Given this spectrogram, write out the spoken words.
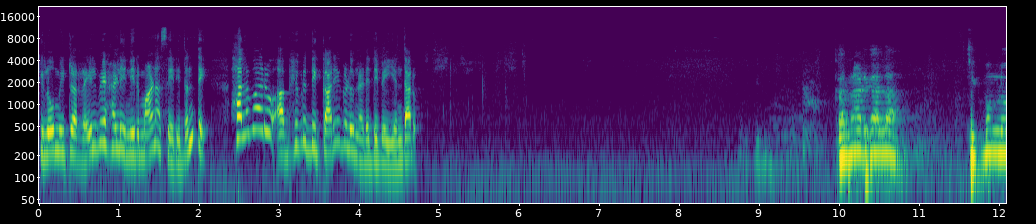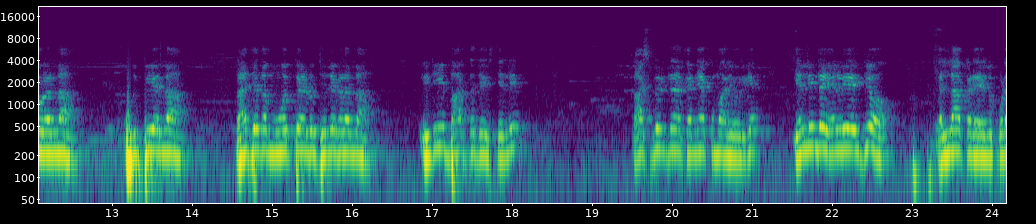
ಕಿಲೋಮೀಟರ್ ರೈಲ್ವೆ ಹಳಿ ನಿರ್ಮಾಣ ಸೇರಿದಂತೆ ಹಲವಾರು ಅಭಿವೃದ್ಧಿ ಕಾರ್ಯಗಳು ನಡೆದಿವೆ ಎಂದರು. ಕರ್ನಾಟಕ ಅಲ್ಲ ಚಿಕ್ಕಮಗಳೂರಲ್ಲ ಉಡುಪಿ ಅಲ್ಲ ರಾಜ್ಯದ ಮೂವತ್ತೆರಡು ಜಿಲ್ಲೆಗಳಲ್ಲ, ಇಡೀ ಭಾರತ ದೇಶದಲ್ಲಿ ಕಾಶ್ಮೀರದಿಂದ ಕನ್ಯಾಕುಮಾರಿಯವರಿಗೆ ಎಲ್ಲಿಂದ ಎಲ್ಲಿ ಇದೆಯೋ ಎಲ್ಲ ಕಡೆಯಲ್ಲೂ ಕೂಡ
